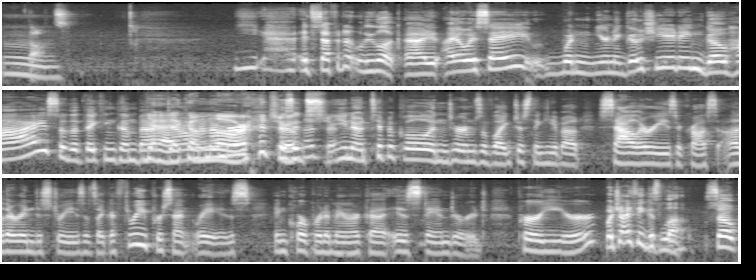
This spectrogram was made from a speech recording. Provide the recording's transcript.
Hmm. Thoughts? It's definitely look I, I always say when you're negotiating go high so that they can come back Yeah, down come a number lower. 'Cause True, it's you know typical in terms of like just thinking about salaries across other industries it's like a 3% raise in corporate Mm-hmm. america is standard per year which i think is low so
